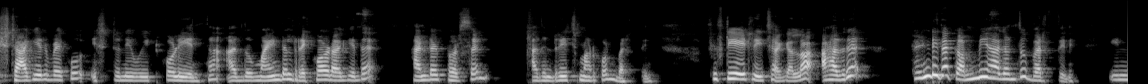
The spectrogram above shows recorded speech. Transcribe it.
ಇಷ್ಟಾಗಿರಬೇಕು ಇಷ್ಟು ನೀವು ಇಟ್ಕೊಳ್ಳಿ ಅಂತ. ಅದು ಮೈಂಡಲ್ಲಿ ರೆಕಾರ್ಡ್ ಆಗಿದೆ, ಹಂಡ್ರೆಡ್ ಪರ್ಸೆಂಟ್ ಅದನ್ನು ರೀಚ್ ಮಾಡ್ಕೊಂಡು ಬರ್ತೀನಿ. ಫಿಫ್ಟಿ ಏಯ್ಟ್ ರೀಚ್ ಆಗಲ್ಲ, ಆದರೆ ಖಂಡಿತ ಕಮ್ಮಿ ಆಗಂತೂ ಬರ್ತೀನಿ. ಇನ್ನು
